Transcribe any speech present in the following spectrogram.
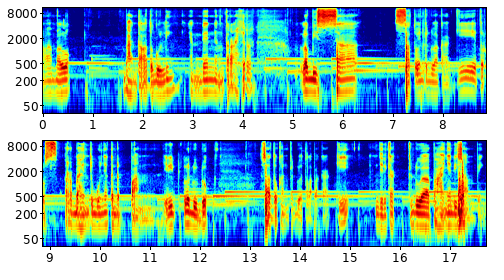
uh, meluk bantal atau guling. And then yang terakhir lo bisa satuin kedua kaki terus rebahin tubuhnya ke depan. Jadi lo duduk satukan kedua telapak kaki jadi kedua pahanya di samping.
